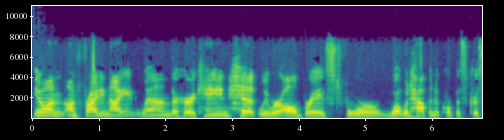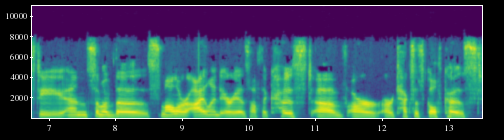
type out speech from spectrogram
You know, on, on Friday night when the hurricane hit, we were all braced for what would happen to Corpus Christi and some of the smaller island areas off the coast of our, our Texas Gulf Coast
